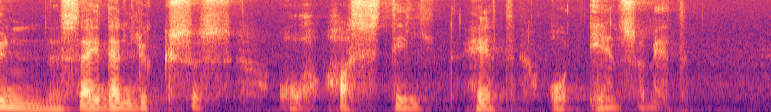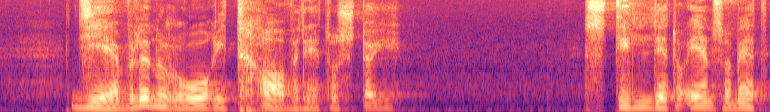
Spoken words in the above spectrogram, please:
unne seg den luksus å ha stillhet og ensomhet. Djevelen rår i travelhet og støy. Stillhet og ensomhet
